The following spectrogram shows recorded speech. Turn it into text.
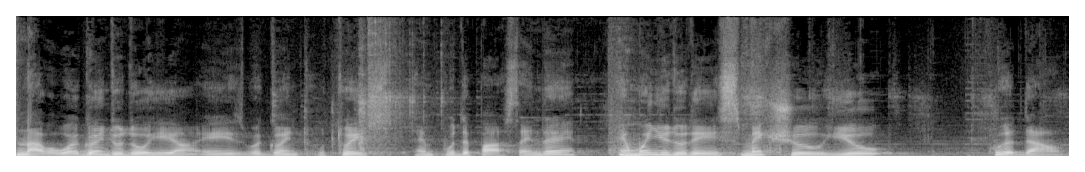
Now what we're going to do here is we're going to twist and put the pasta in there. And when you do this, make sure you put it down.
